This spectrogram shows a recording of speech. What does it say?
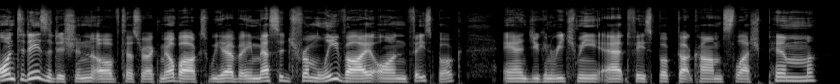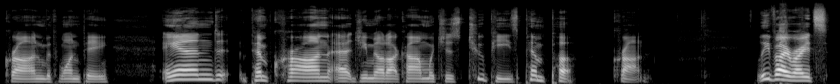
On today's edition of Tesseract Mailbox, we have a message from Levi on Facebook, and you can reach me at facebook.com slash pimpcron with one P, and pimpcron at gmail.com, which is two P's, pimpcron. Levi writes,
